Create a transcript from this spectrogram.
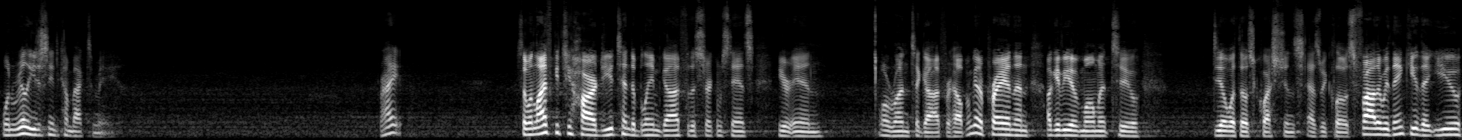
when really you just need to come back to me? Right? So when life gets you hard, do you tend to blame God for the circumstance you're in or run to God for help? I'm going to pray and then I'll give you a moment to deal with those questions as we close. Father, we thank you that you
